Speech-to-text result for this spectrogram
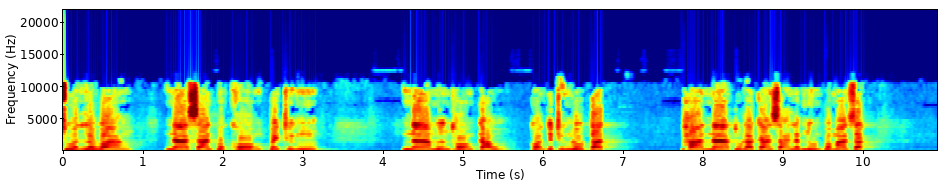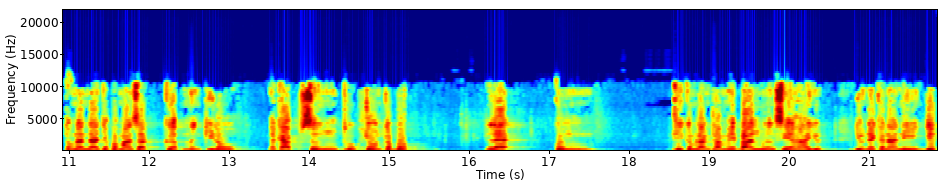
ส่วนระหว่าง หน้าศาลปกครองไปถึงหน้าเมืองทองเก่า ก่อนจะถึงโลตัส ผ่านหน้าตุลาการศาลรัฐมนูญประมาณสัก ตรงนั้นน่าจะประมาณสักเกือบหนึ่งกิโลนะครับ ซึ่งถูกโจรกบฏ และกลุ่มที่กำลังทำให้บ้านเมืองเสียหายอยู่อยู่ในขณะนี้ยึด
